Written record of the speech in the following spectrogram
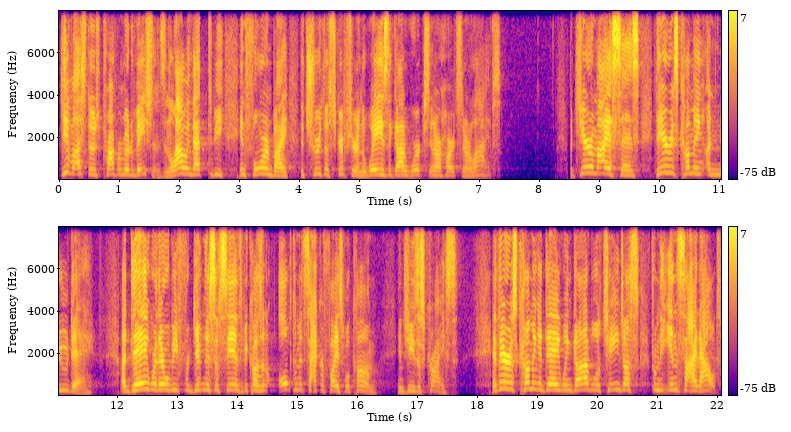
give us those proper motivations and allowing that to be informed by the truth of Scripture and the ways that God works in our hearts and our lives. But Jeremiah says there is coming a new day, a day where there will be forgiveness of sins because an ultimate sacrifice will come in Jesus Christ. And there is coming a day when God will change us from the inside out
